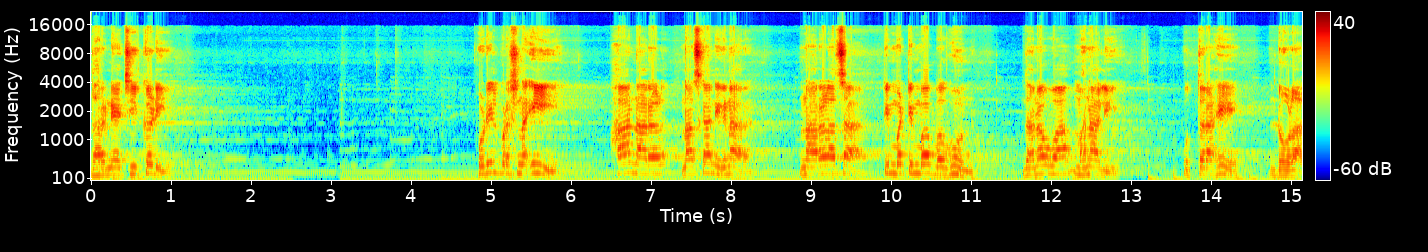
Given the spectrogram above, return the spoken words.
धरण्याची कडी. पुढील प्रश्न ई. हा नारळ नासका निघणार. नारळाचा टिंबटिंब बघून धनव्वा म्हणाली. उत्तर आहे डोळा.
